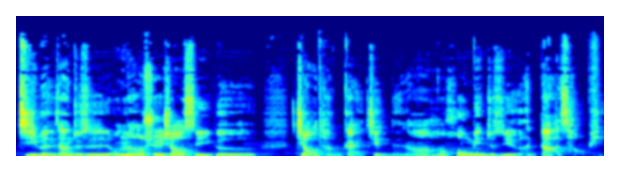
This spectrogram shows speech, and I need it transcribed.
基本上就是我们那时候学校是一个教堂改建的，然后后面就是有个很大的草皮，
